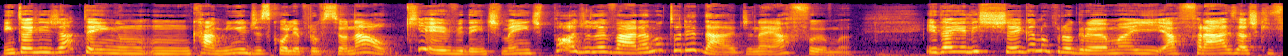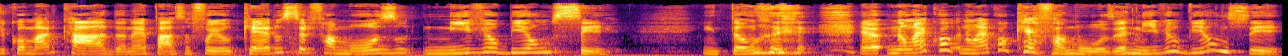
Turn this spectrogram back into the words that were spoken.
Então ele já tem um, um, caminho de escolha profissional que, evidentemente, pode levar à notoriedade, né? À fama. E daí ele chega no programa e a frase acho que ficou marcada, né? Passa, foi eu quero ser famoso nível Beyoncé. Então, é, não, é, não é qualquer famoso, é nível Beyoncé.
